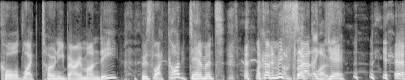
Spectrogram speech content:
called like Tony Barramundi who's like, God damn it. Like I missed so out close. again. yeah.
